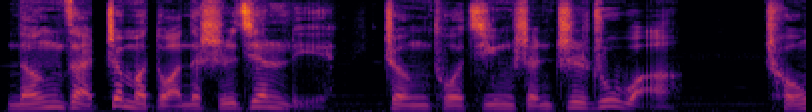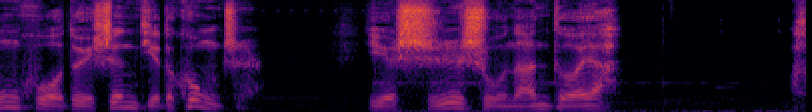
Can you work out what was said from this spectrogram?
能在这么短的时间里挣脱精神蜘蛛网。”重获对身体的控制，也实属难得呀！啊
